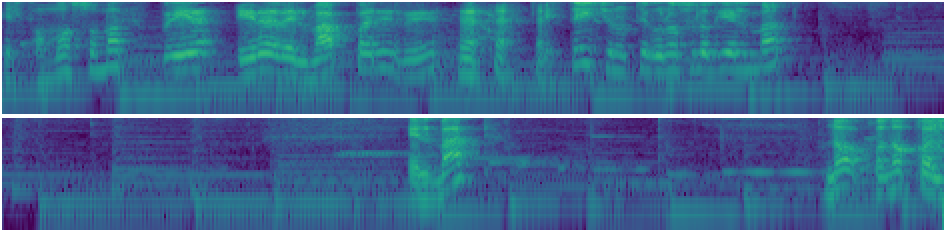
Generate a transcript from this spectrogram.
el famoso map. Era, era del map, parece. Station, ¿usted conoce lo que es el map? ¿El map? No, conozco el.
